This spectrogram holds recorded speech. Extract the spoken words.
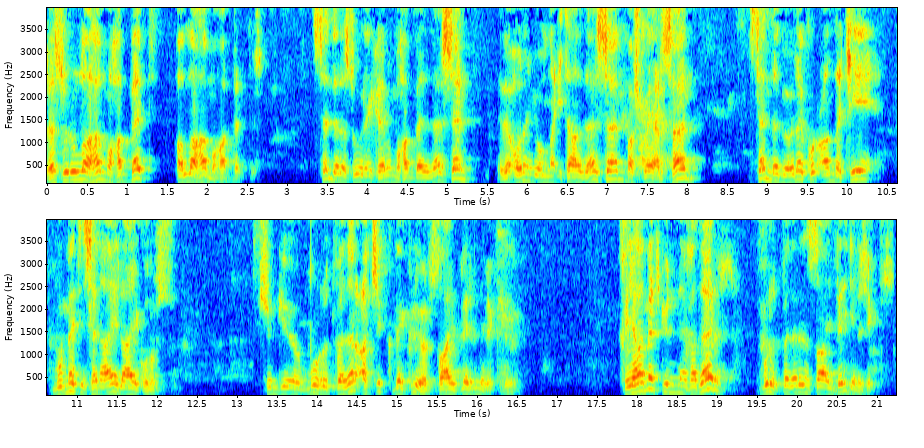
Resulullah'a muhabbet Allah'a muhabbettir. Sen de Resul-i Ekrem'e muhabbet edersen ve onun yoluna itaat edersen, baş koyarsan sen de böyle Kur'an'daki bu met-i senaya layık olursun. Çünkü bu rütbeler açık bekliyor, sahiplerini bekliyor. Kıyamet gününe kadar bu rütbelerin sahipleri gelecektir.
